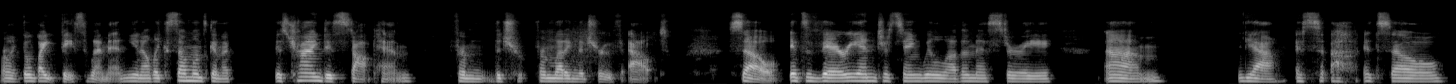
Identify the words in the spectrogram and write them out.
or like the white faced women, you know, like someone's gonna is trying to stop him from the tr- from letting the truth out. So it's very interesting. We love a mystery. Um, yeah, it's uh, it's so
